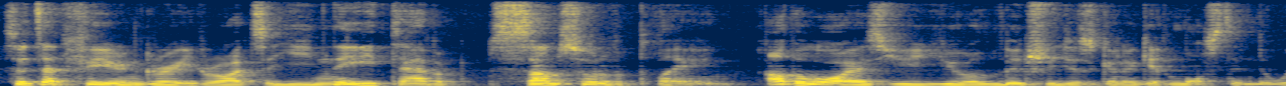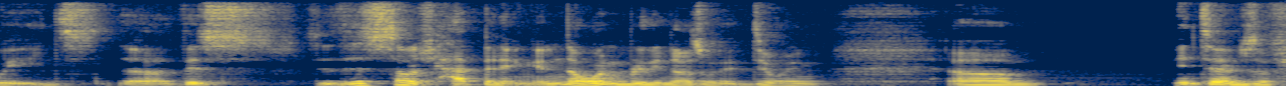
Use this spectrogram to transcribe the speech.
So it's that fear and greed, right? So you need to have a some sort of a plan. Otherwise, you you are literally just going to get lost in the weeds. Uh, this there's so much happening, and no one really knows what they're doing um, in terms of,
